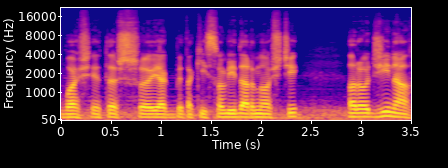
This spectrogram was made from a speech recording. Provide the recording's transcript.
właśnie też jakby takiej solidarności. Rodzina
